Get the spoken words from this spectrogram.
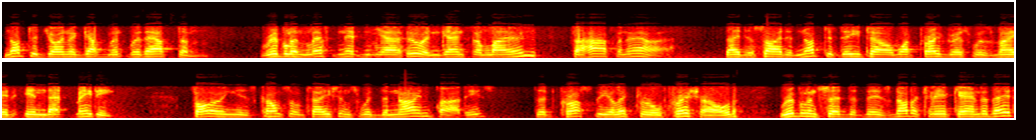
not to join a government without them. Rivlin left Netanyahu and Gantz alone for half an hour they decided not to detail what progress was made in that meeting. Following his consultations with the nine parties that crossed the electoral threshold, Rivlin said that there's not a clear candidate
